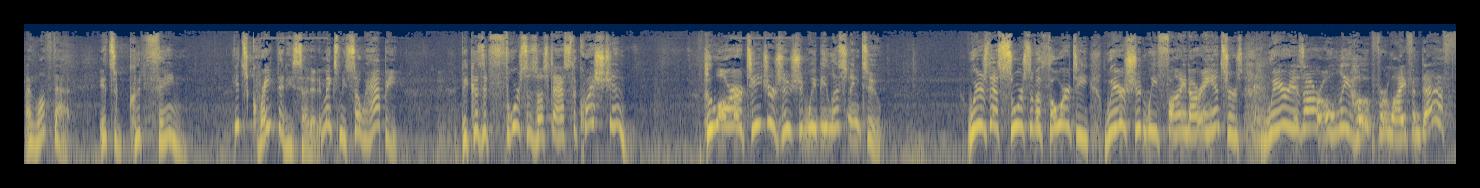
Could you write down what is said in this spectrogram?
I love that. It's a good thing. It's great that he said it. It makes me so happy because it forces us to ask the question Who are our teachers? Who should we be listening to? Where's that source of authority? Where should we find our answers? Where is our only hope for life and death?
